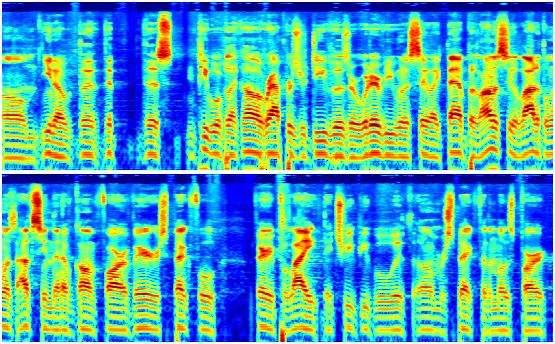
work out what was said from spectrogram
Um, you know, the the this people will be like, oh, rappers are divas or whatever you want to say like that. But honestly, a lot of the ones I've seen that have gone far are very respectful, very polite. They treat people with um, respect for the most part.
